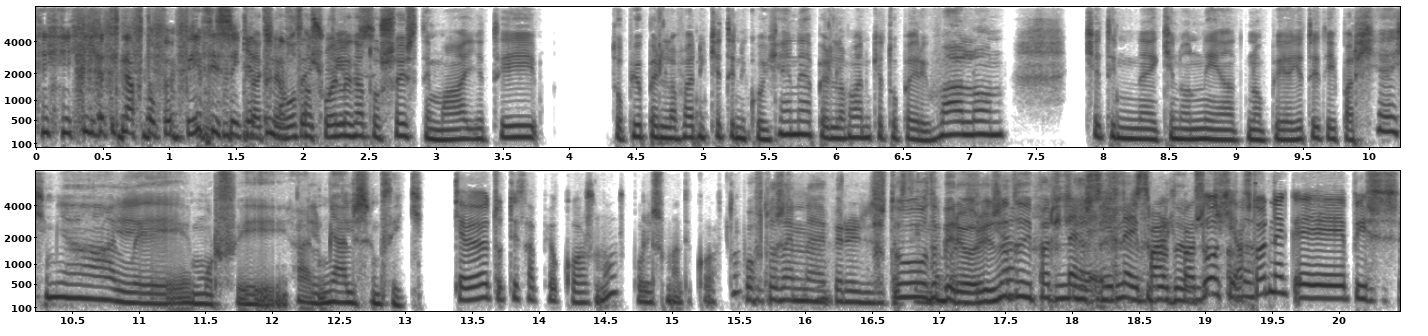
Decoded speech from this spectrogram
για την αυτοπεποίθηση και Εντάξει, την εγώ θα σου έλεγα το αυτοεκτίμηση. σύστημα, γιατί το οποίο περιλαμβάνει και την οικογένεια, περιλαμβάνει και το περιβάλλον και την ε, κοινωνία την οποία, γιατί η υπαρχία έχει μια άλλη μορφή, άλλη- μια άλλη συνθήκη. Και βέβαια το τι θα πει ο κόσμος, πολύ σημαντικό αυτό. Που αυτό δεν ε, περιορίζεται. Αυτό στην δεν επαρχία. περιορίζεται, υπάρχει Ναι, και στη- ναι, στην υπάρχει παντού. πρωτεύουσα, Όχι, αλλά- αυτό είναι ε, επίσης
